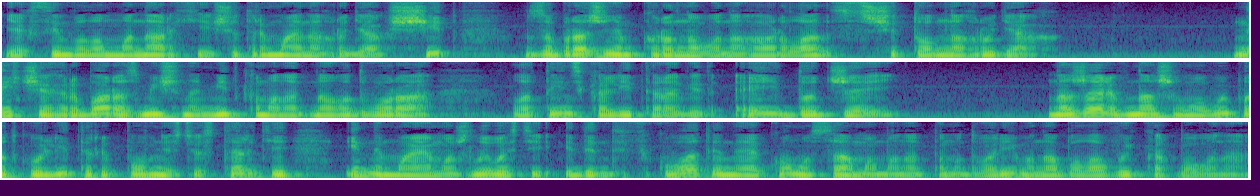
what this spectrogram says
як символом монархії, що тримає на грудях щит з зображенням коронованого орла з щитом на грудях. Нижче герба розміщена мітка монетного двора, латинська літера від A до J. На жаль, в нашому випадку літери повністю стерті і немає можливості ідентифікувати, на якому саме монетному дворі вона була викарбована.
